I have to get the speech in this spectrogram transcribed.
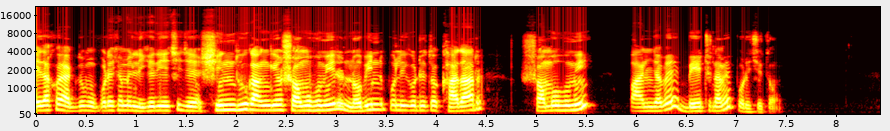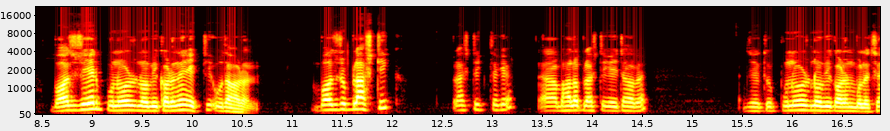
এ দেখো একদম উপরে আমি লিখে দিয়েছি যে সিন্ধু গাঙ্গেয় সমভূমির নবীন পলিগঠিত খাদার সমভূমি পাঞ্জাবে বেট নামে পরিচিত। বজ্রের পুনর্নবীকরণের একটি উদাহরণ। বজ্র প্লাস্টিক প্লাস্টিক থেকে ভালো প্লাস্টিক এইটা হবে। যেহেতু পুনর্নবীকরণ বলেছে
